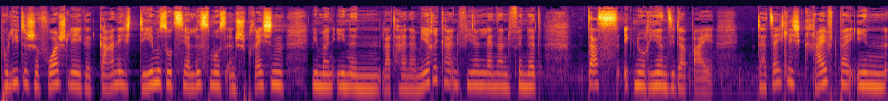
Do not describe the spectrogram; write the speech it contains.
politische Vorschläge gar nicht dem Sozialismus entsprechen, wie man ihn in Lateinamerika in vielen Ländern findet, das ignorieren sie dabei. Tatsächlich greift bei ihnen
